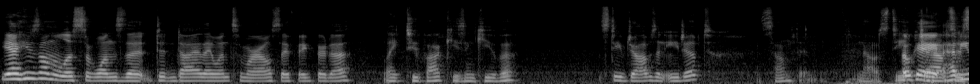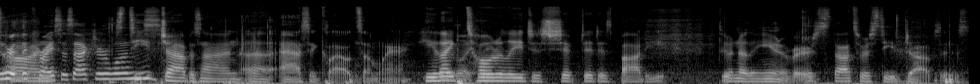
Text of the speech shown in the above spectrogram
yeah, he's on the list of ones that didn't die. They went somewhere else. They faked their death. like Tupac he's in Cuba Steve Jobs in Egypt. something no Steve okay, Jobs have you heard the crisis actor ones? Steve Jobs is on uh, acid cloud somewhere he like totally just shifted his body to another universe that's where Steve Jobs is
